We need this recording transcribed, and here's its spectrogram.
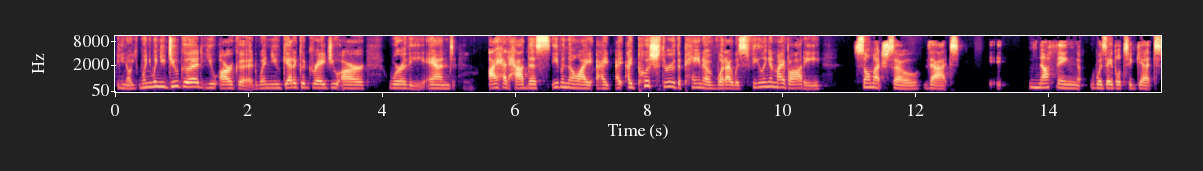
you know when when you do good, you are good. When you get a good grade, you are worthy. And I had had this, even though I, I, I pushed through the pain of what I was feeling in my body so much so that it, nothing was able to get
